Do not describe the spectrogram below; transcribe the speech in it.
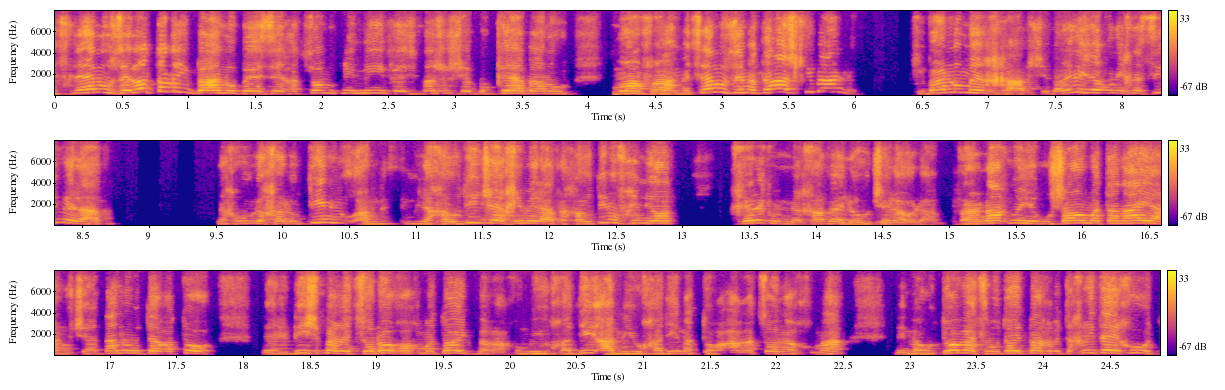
אצלנו זה לא תלוי בנו באיזה רצון פנימי ואיזה משהו שבוקע בנו כמו אברהם, אצלנו זה מתנה שקיבלנו. קיבלנו מרחב שברגע שאנחנו נכנסים אליו, אנחנו לחלוטין, לחלוטין שייכים אליו, לחלוטין הופכים להיות חלק ממרחב האלוהות של העולם. ואנחנו ירושה ומתנה היא לנו, שנתנו את תורתו, והלביש בה רצונו וחוכמתו יתברך, המיוחדים, הרצון והחוכמה, במהותו ועצמותו יתברך בתכלית האיחוד.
